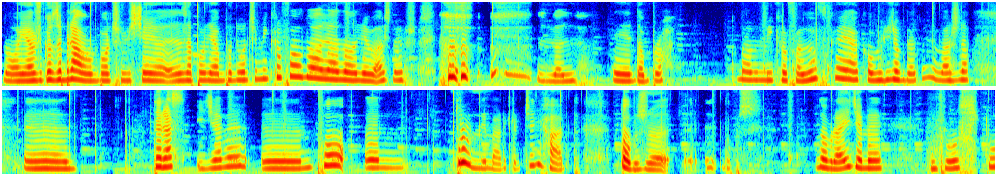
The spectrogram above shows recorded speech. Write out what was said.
No, ja już go zebrałem, bo oczywiście e, zapomniałam podłączyć mikrofonu, ale no, nieważne już. E, dobra. Tu mamy mikrofalówkę jakąś, dobra, to nieważne. E, teraz idziemy po trudny marker, czyli hard. Dobrze, dobrze. Dobra, idziemy po prostu.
